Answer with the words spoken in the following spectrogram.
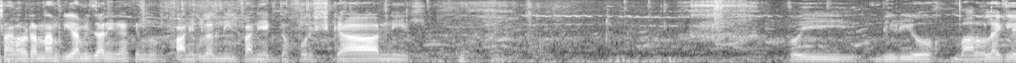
সাগরটার নাম কি আমি জানি না, কিন্তু পানিগুলো নীল পানি একদম পরিষ্কার নীল। তো এই ভিডিও ভালো লাগলে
